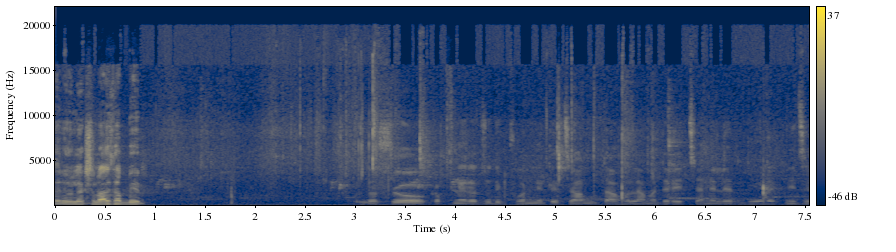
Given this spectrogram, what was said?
ইলেকশন হয় ছাব্বির। দর্শক আপনারা যদি ফোন নিতে চান তাহলে আমাদের এই চ্যানেলের নিচে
